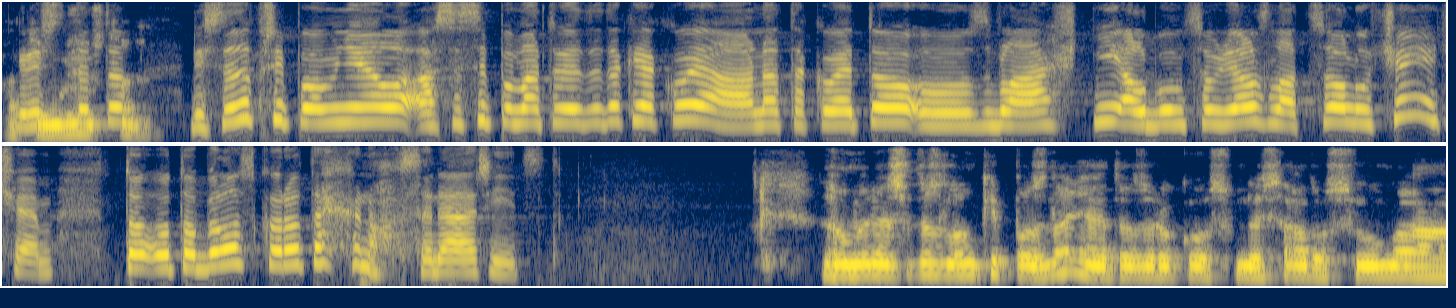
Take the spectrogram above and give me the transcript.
A když, jste to, když jste to připomněl, asi si pamatujete tak jako já na takové to zvláštní album, co udělal s Laco Lučeničem. To, to bylo skoro techno, se dá říct. No, jmenuje se to Zlomky Poznaně, je to z roku 88 a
